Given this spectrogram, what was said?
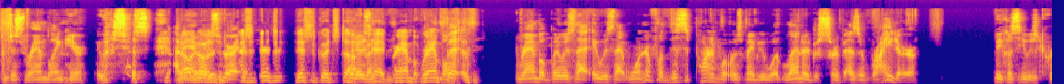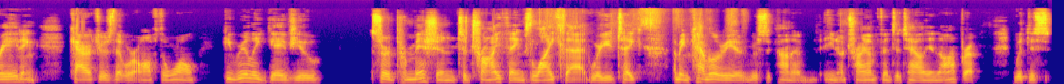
I'm just rambling here. It was just, I no, mean, no, it was this, very, this, is, this, is, this is good stuff. Go ahead, ramble, ramble. But, ramble, but it was that it was that wonderful. This is part of what was maybe what Leonard was sort of as a writer, because he was creating characters that were off the wall. He really gave you sort of permission to try things like that, where you take, I mean, Cavalleria Rusticana, you know, triumphant Italian opera with this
